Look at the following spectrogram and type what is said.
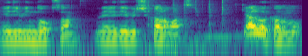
7090. Venedik'e bir çıkarma at. Gel bakalım.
